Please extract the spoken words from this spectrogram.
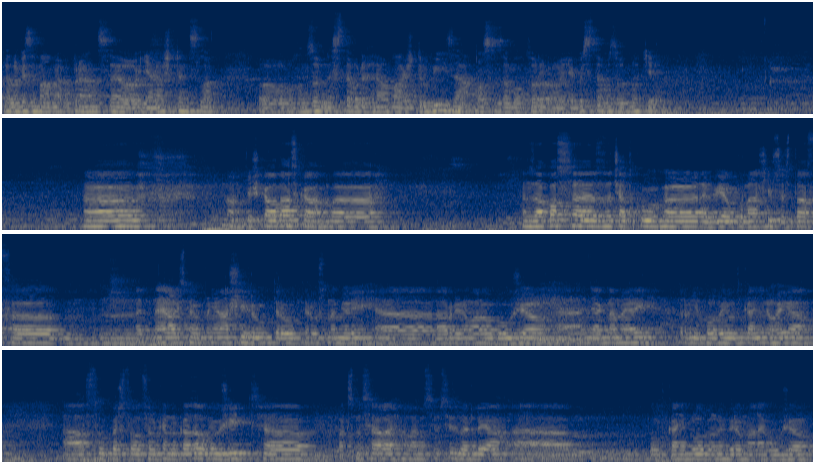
televizi máme obránce Jana Štencla. Honzo, dnes jste odehrál váš druhý zápas za motor. Jak byste ho zhodnotil? Uh, no, těžká otázka. Uh, ten zápas se z začátku eh, nevyvíjel podle našich představ. Ne, nehráli jsme úplně naši hru, kterou, kterou jsme měli naordinovanou. Bohužel nějak nám měli první polovinu utkání nohy a, a soupeř toho celkem dokázal využít. Pak jsme se ale, ale myslím si zvedli a, a utkání bylo velmi vyrovnané. Bohužel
